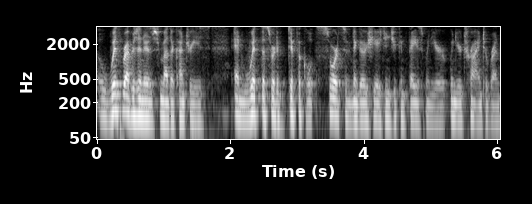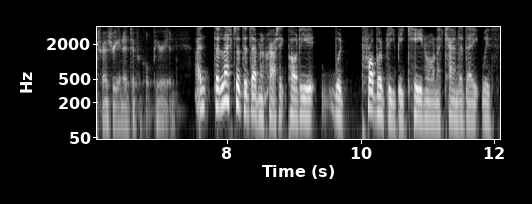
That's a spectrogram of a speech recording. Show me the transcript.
with representatives from other countries and with the sort of difficult sorts of negotiations you can face when you're when you're trying to run Treasury in a difficult period. And the left of the Democratic Party would probably be keener on a candidate with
